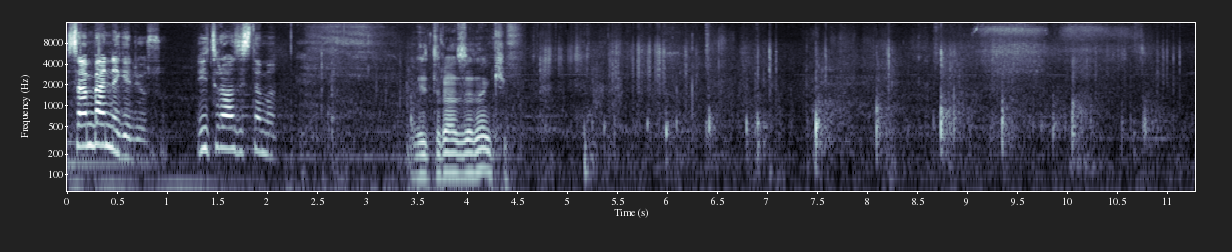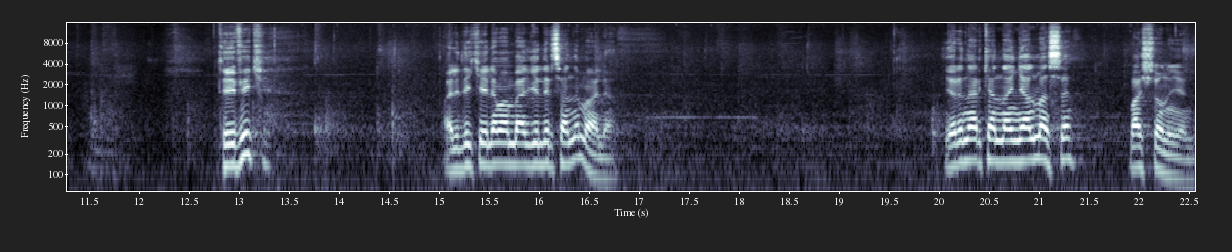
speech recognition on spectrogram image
sen benle geliyorsun. İtiraz istemem. İtiraz eden kim? Tevfik, Ali'deki eleman belgeleri sende mi hala? Yarın erkenden gelmezse başla onun yerine.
